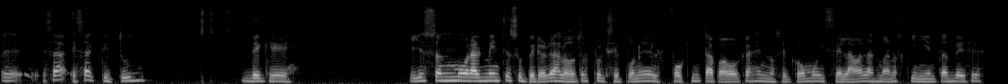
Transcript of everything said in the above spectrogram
eh, esa, esa actitud de que ellos son moralmente superiores a los otros porque se ponen el fucking tapabocas en no sé cómo y se lavan las manos 500 veces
